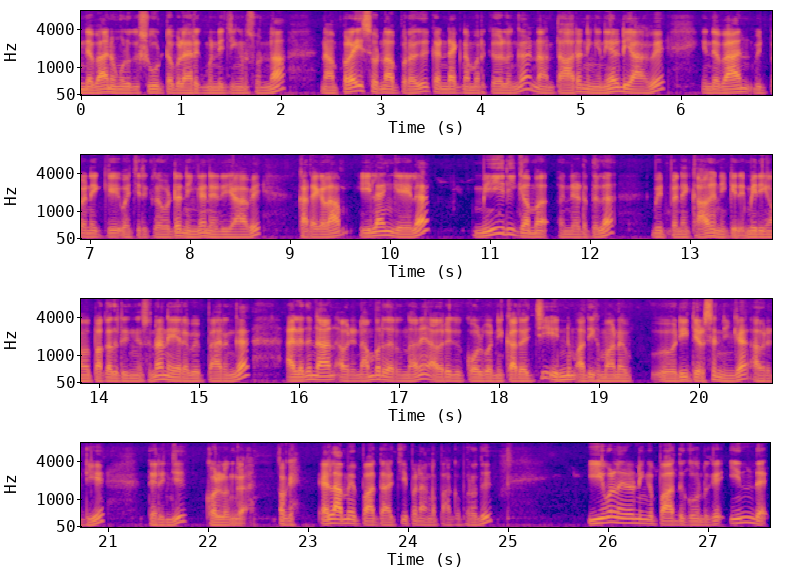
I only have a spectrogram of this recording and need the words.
இந்த வேன் உங்களுக்கு ஷூட்டபிளாக இருக்கு பண்ணிச்சிங்கன்னு சொன்னால் நான் ப்ரைஸ் சொன்ன பிறகு கண்டாக்ட் நம்பர் கேளுங்க. நான் தாரேன். நீங்கள் நேரடியாகவே இந்த வேன் விற்பனைக்கு வச்சுருக்கிறவர்கிட்ட நீங்கள் நேரடியாகவே கதைக்கலாம் இலங்கையில் மீரிகம என்ற இடத்துல விற்பனைக்காக நிற்கிது மீறிக்காமல் பக்கத்தில் இருக்கீங்க சொன்னால் நேராக போய் பாருங்கள் அல்லது நான் அவருடைய நம்பர் தருந்தானே அவருக்கு கால் பண்ணி கதைச்சி இன்னும் அதிகமான டீட்டெயில்ஸை நீங்கள் அவர்கிட்டயே தெரிஞ்சு கொள்ளுங்கள் ஓகே எல்லாமே பார்த்தாச்சு. இப்போ நாங்கள் பார்க்க போகிறது இவ்வளோ நேரம் நீங்கள் பார்த்து கொண்டிருக்க இந்த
